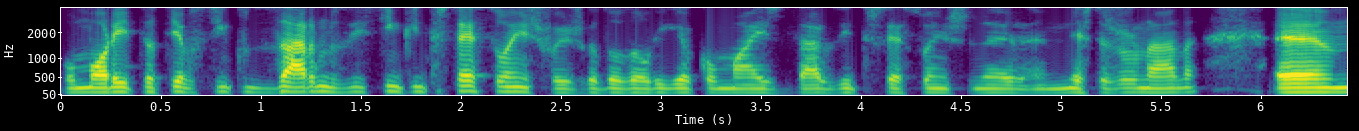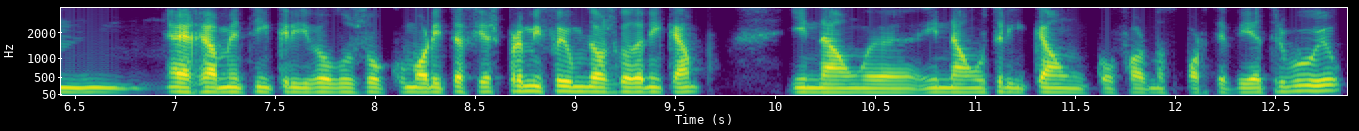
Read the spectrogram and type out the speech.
O Morita teve 5 desarmes e 5 interseções, foi o jogador da liga com mais desarmes e interseções nesta jornada. Um, é realmente incrível o jogo que o Morita fez. Para mim, foi o melhor jogador em campo e não, uh, e não o Trincão, conforme a Sport TV atribuiu.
